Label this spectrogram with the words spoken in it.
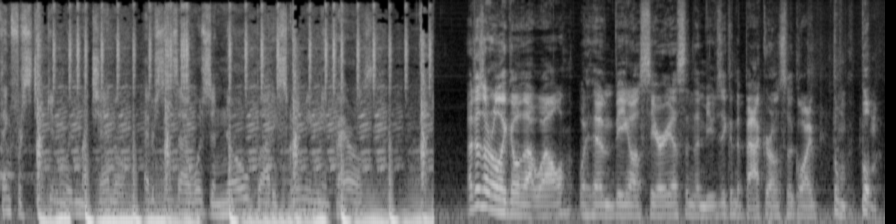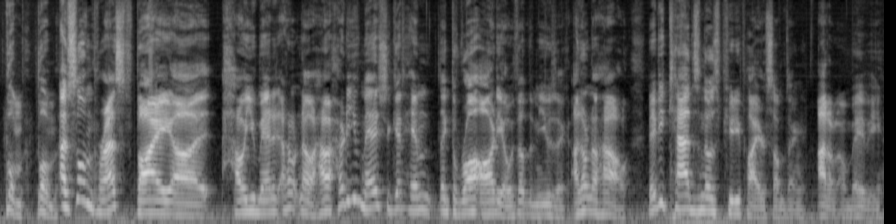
Thanks for sticking with my channel. Ever since I was a nobody screaming in barrels. That doesn't really go that well with him being all serious and the music in the background still going boom, boom, boom, boom. I'm still impressed by uh, how you manage. I don't know how. How do you manage to get him like the raw audio without the music? I don't know how. Maybe Katz knows PewDiePie or something. I don't know. Maybe.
